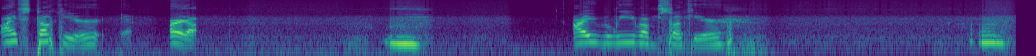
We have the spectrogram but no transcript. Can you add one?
I'm stuck here. Alright. Uh, mm. I believe I'm stuck here. Um.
